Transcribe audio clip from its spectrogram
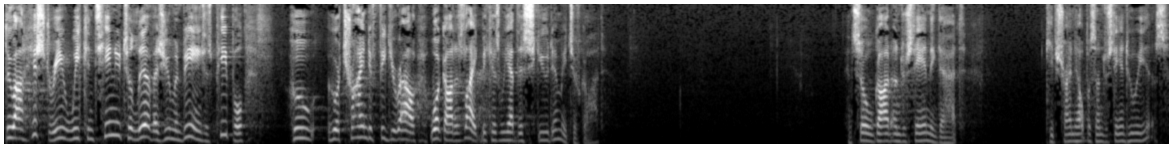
throughout history, we continue to live as human beings, as people who, who are trying to figure out what God is like because we have this skewed image of God. And so, God, understanding that, keeps trying to help us understand who He is.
